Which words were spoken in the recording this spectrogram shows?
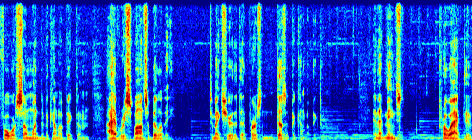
for someone to become a victim. I have a responsibility to make sure that that person doesn't become a victim. And that means proactive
